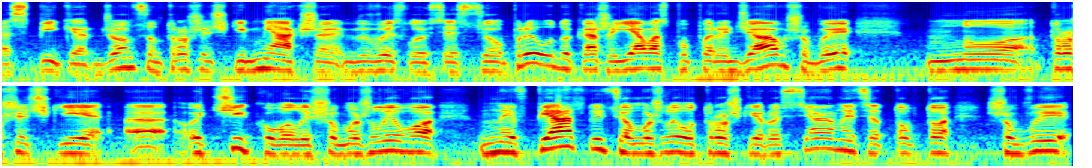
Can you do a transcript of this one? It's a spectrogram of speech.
е, спікер Джонсон трошечки м'якше висловився з цього приводу. каже: Я вас попереджав, що ви ну трошечки е, очікували, що можливо не в п'ятницю, а можливо трошки розтягнеться. Тобто, щоб ви е,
